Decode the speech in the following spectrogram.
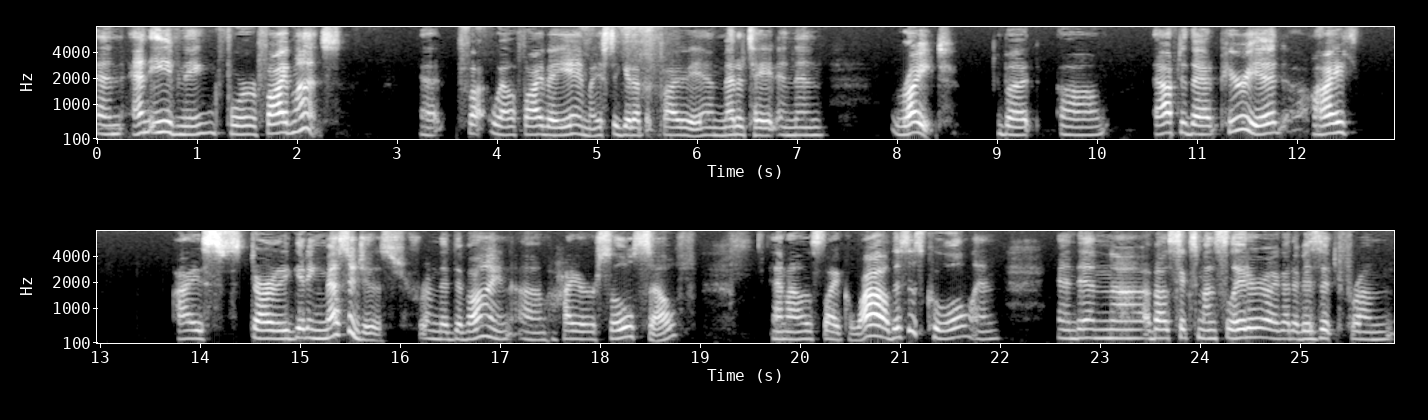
and, and evening for five months at five, well 5 a.m. I used to get up at 5 a.m. meditate and then write but um, after that period I I started getting messages from the divine um, higher soul self. And I was like, wow, this is cool. And and then uh, about six months later, I got a visit from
